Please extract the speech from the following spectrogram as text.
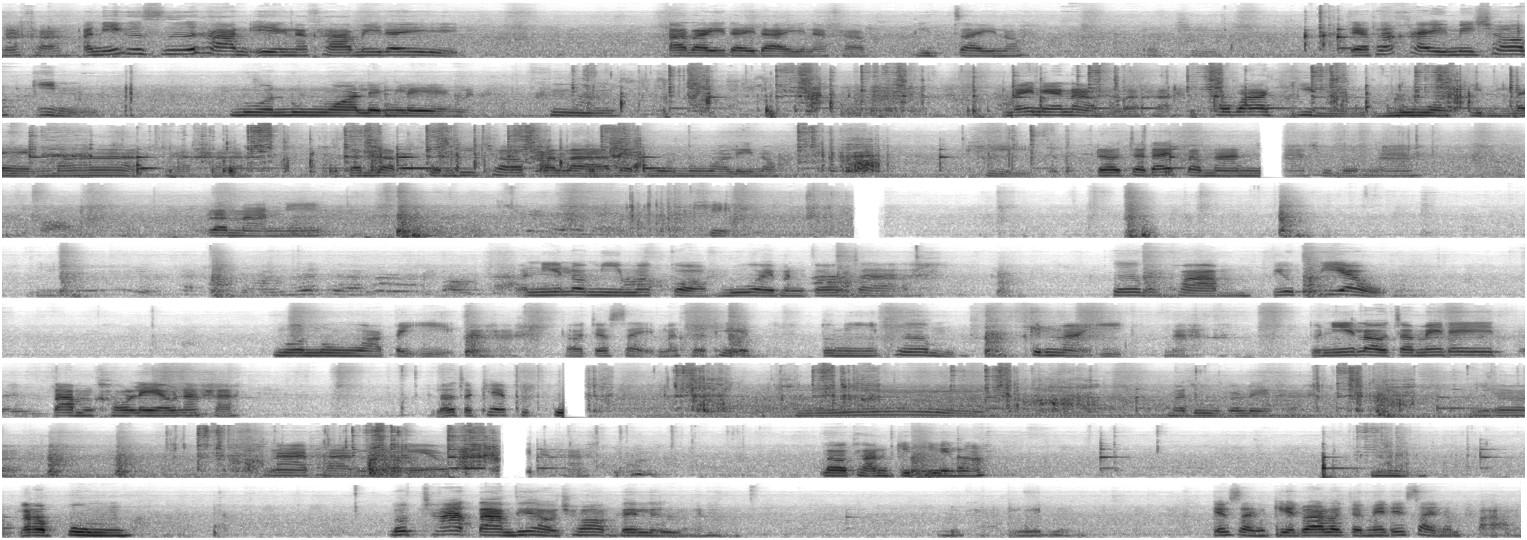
นะคะ อันนี้คือซื้อทานเองนะคะไม่ได้ อะไรใด ๆ นะครับติดใจเนาะโอเคแต่ถ้าใครไม่ชอบกลิ่นนัวนัวแรงๆนะคือ ไม่แนะนำนะคะ เพราะว่ากลิ่นนัวกลิ่นแรงมากนะคะสำหรับคนที่ชอบปลาแบบนัวๆเลยเนาะโอเคเราจะได้ประมาณนี้นะชูรสนะ ประมาณนี้โอเค วันนี้เรามีมะกอกด้วยมันก็จะเพิ่มความเปรี้ยวๆนัวๆไปอีกนะคะ เราจะใส่มะเขือเทศตัวนี้เพิ่มขึ้นมาอีกนะคะ ตัวนี้เราจะไม่ได้ตำเขาแล้วนะคะ เราจะแค่คลุกโอเคมาดูกันเลยค่ะ นี่ก็น่าทานแล้วนะคะ เราทานกินเองเนาะเราปรุง รสชาติตามที่เราชอบได้เลยนะคะนี่ค่ะนิดนึงจะสังเกตว่าเราจะไม่ได้ใส่น้ำตาล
